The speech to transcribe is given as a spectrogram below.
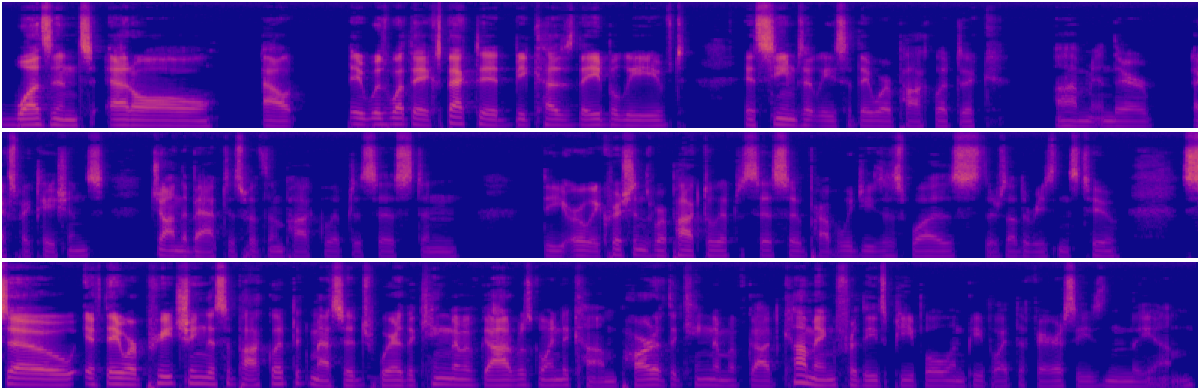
wasn't at all out. It was what they expected because they believed. It seems at least that they were apocalyptic um, in their expectations. John the Baptist was an apocalypticist, and the early Christians were apocalypticists, so probably Jesus was. There's other reasons too. So if they were preaching this apocalyptic message where the kingdom of God was going to come, part of the kingdom of God coming for these people and people like the Pharisees and the um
